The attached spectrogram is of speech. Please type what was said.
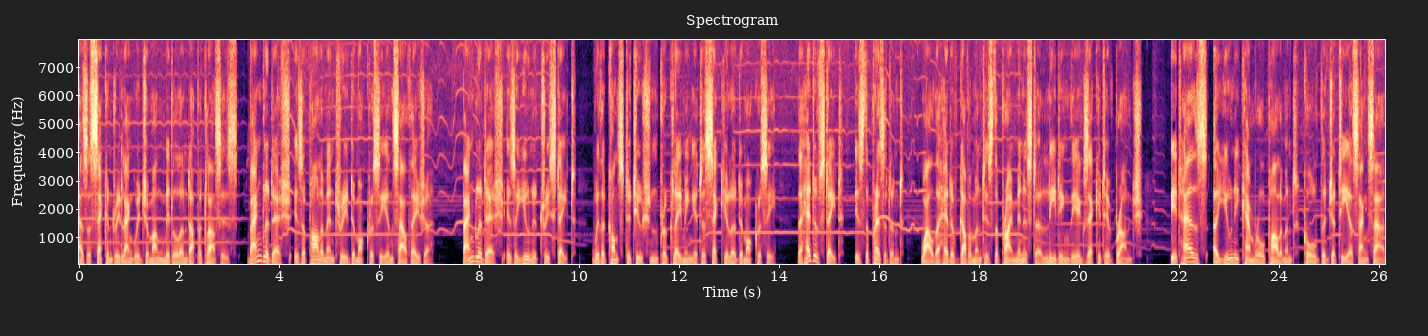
as a secondary language among middle and upper classes. Bangladesh is a parliamentary democracy in South Asia. Bangladesh is a unitary state with a constitution proclaiming it a secular democracy. The head of state is the president, while the head of government is the prime minister leading the executive branch. It has a unicameral parliament called the Jatiya Sangsad.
